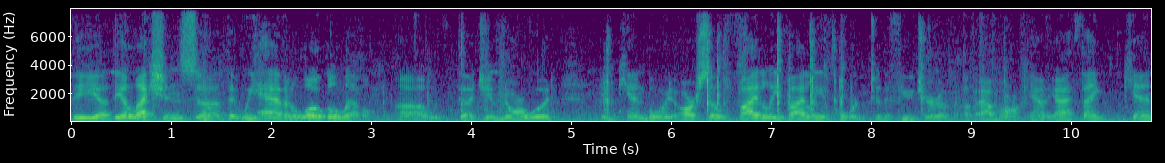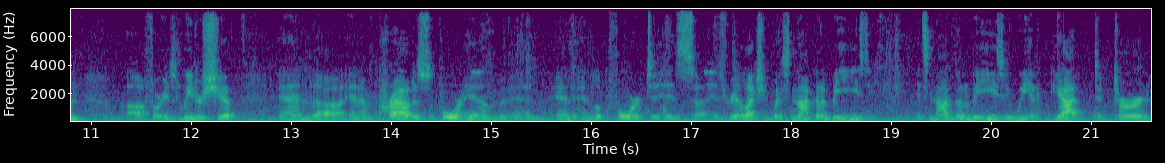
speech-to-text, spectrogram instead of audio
the, uh, the elections uh, that we have at a local level uh, with uh, Jim Norwood and Ken Boyd are so vitally, vitally important to the future of, of Albemarle County. I thank Ken for his leadership, and, and I'm proud to support him and, and, and look forward to his, uh, his reelection, but it's not going to be easy. It's not going to be easy. We have got to turn,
